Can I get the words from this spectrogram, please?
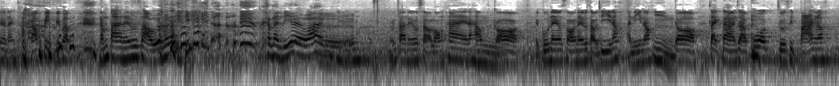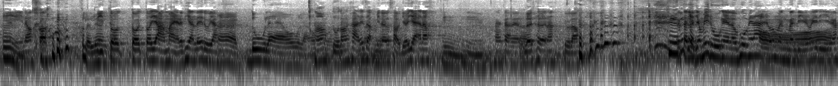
ด้วยนั้นขับกราฟิกนี่แบบ น้ำตาไดโนเสาร์เฮ้ยขนาดนี้เลยว่าเออ น้ำตาไดโนเสาร์ร้องไห้นะครับอืมก็แต่ Good Dinosaur ไดโนเสาร์ดีเนาะอันนี้เนาะอืมก็แตกต่างจากพวก Jurassic Park เนาะอันนี้เนาะก็คนละเรื่มีองตัวตัวตัวอย่างใหม่แล้วพี่อันได้ดูยังอ่าดูแล้วแล้วเนาะดูต้องการที่จะมีไดโนเสาร์เยอะแยะเนาะอืมอืมทางการเลอะเทอะนะดูแล้วคือแต่เรายังไม่ดูไงเราพูดไม่ได้อ๋อว่ามันมันดีหรือไม่ดีนะ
